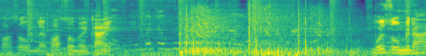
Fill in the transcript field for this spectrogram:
พ่อซูมเลยพ่อซูมใกล้แบบนี้มันจะวุ้ยซูมไม่ได้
